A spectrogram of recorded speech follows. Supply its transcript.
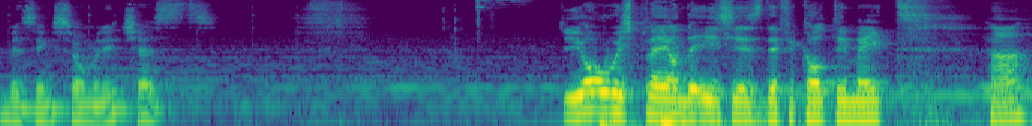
Missing so many chests. Do you always play on the easiest difficulty, mate? Huh?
